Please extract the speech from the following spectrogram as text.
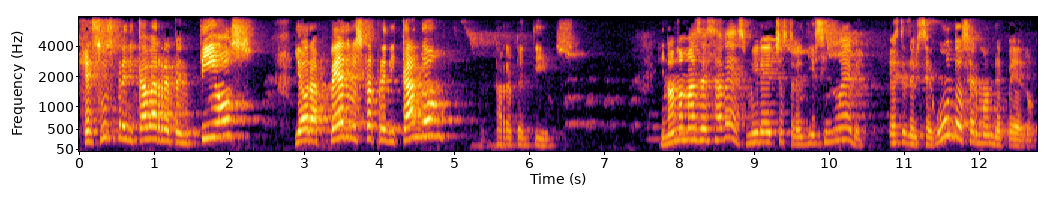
Jesús predicaba arrepentíos y ahora Pedro está predicando arrepentíos. Y no nomás de esa vez, mire Hechos 3:19. Este es el segundo sermón de Pedro.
